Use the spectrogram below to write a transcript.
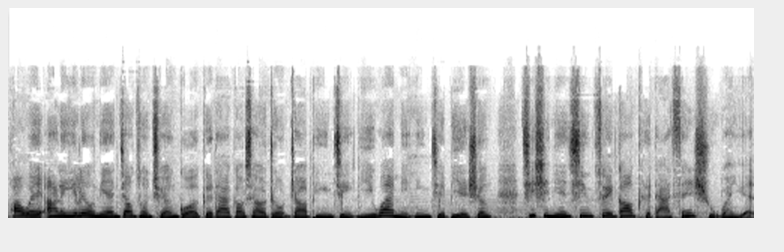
华为二零一六年将从全国各大高校中招聘近一万名应届毕业生，其实年薪最高可达三十五万元。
